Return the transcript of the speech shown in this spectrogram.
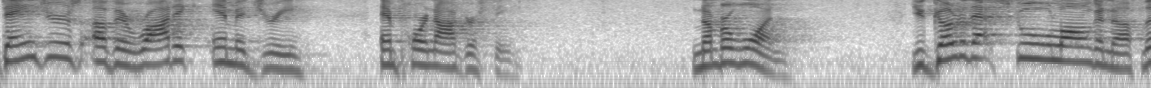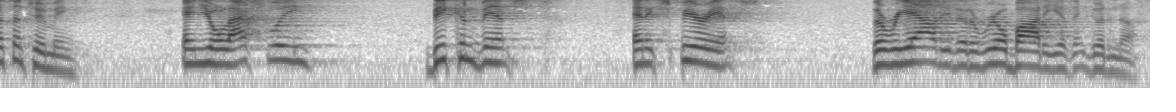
Dangers of erotic imagery and pornography. Number one, you go to that school long enough, listen to me and you'll actually be convinced and experience the reality that a real body isn't good enough.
